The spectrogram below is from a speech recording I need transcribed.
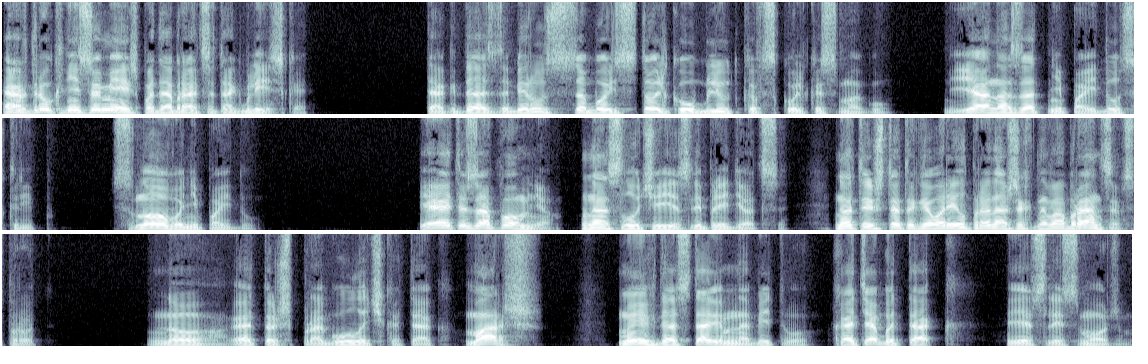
А вдруг не сумеешь подобраться так близко? Тогда заберу с собой столько ублюдков, сколько смогу. Я назад не пойду, Скрип. Снова не пойду. Я это запомню, на случай, если придется. Но ты что-то говорил про наших новобранцев, Спрут. Ну, это ж прогулочка, так. Марш. Мы их доставим на битву. Хотя бы так, если сможем.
